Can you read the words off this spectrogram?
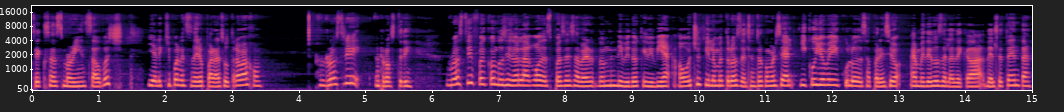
Texas Marine Salvage y el equipo necesario para su trabajo. Rusty Rostri. Rusty fue conducido al lago después de saber de un individuo que vivía a 8 kilómetros del centro comercial y cuyo vehículo desapareció a mediados de la década del 70.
